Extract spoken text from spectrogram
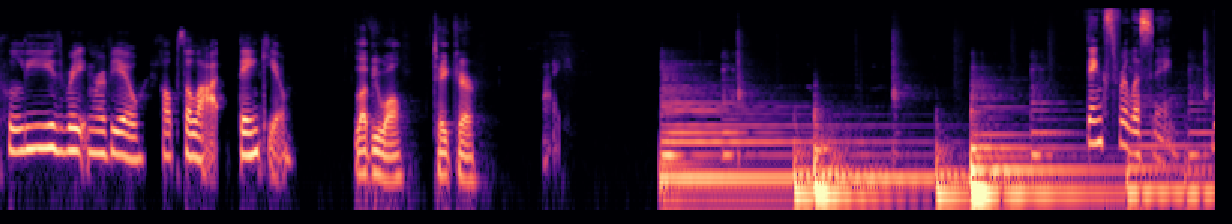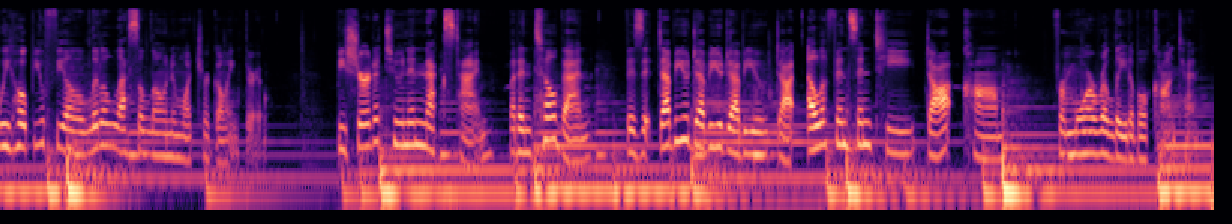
please rate and review. Helps a lot. Thank you. Love you all. Take care. Bye. Thanks for listening. We hope you feel a little less alone in what you're going through. Be sure to tune in next time, but until then, visit www.elephantsandtea.com for more relatable content.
